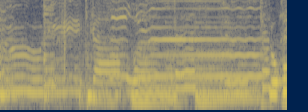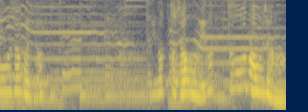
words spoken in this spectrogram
하루니까 요거 잡아줘. 이것도 잡으면 이것도 나오잖아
